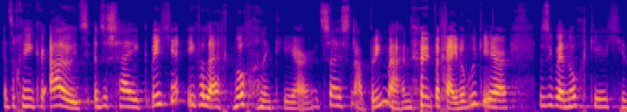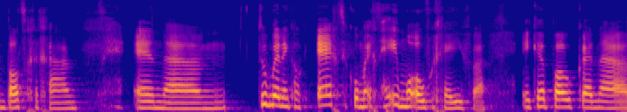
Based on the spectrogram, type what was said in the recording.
En toen ging ik eruit. En toen zei ik, weet je, ik wil eigenlijk nog wel een keer. Toen zei ze, nou prima, dan ga je nog een keer. Dus ik ben nog een keertje in het bad gegaan. En uh, toen ben ik ook echt, ik kon me echt helemaal overgeven. Ik heb ook een uh,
